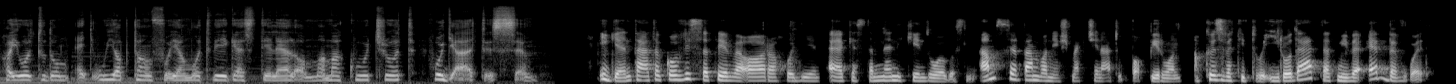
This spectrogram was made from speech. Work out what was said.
ha jól tudom, egy újabb tanfolyamot végeztél el, a Mama Coachot. Hogy állt össze? Igen, tehát akkor visszatérve arra, hogy én elkezdtem neniként dolgozni Amsterdamban, és megcsináltuk papíron a közvetítő irodát, tehát mivel ebbe volt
